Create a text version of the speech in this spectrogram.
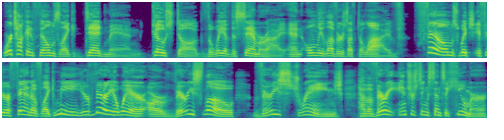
We're talking films like Dead Man, Ghost Dog, The Way of the Samurai, and Only Lovers Left Alive films, which, if you're a fan of like me, you're very aware are very slow, very strange, have a very interesting sense of humor,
